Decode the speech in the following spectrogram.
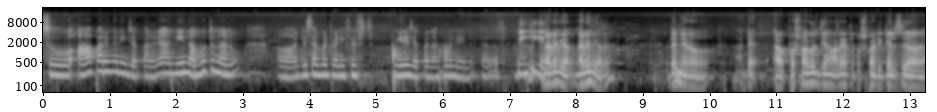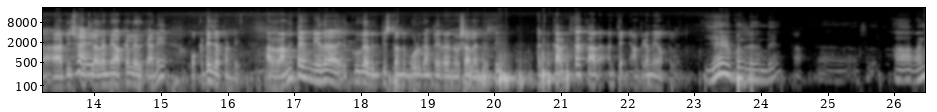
so ఆ పరంగా నేను చెప్పానని ఆ నేను నమ్ముతున్నాను డిసెంబర్ ట్వంటీ ఫిఫ్త్ మీరే చెప్పాలి నాకు ఫోన్ చేయండి తర్వాత. నవీన్ గారు నవీన్ గారు. అంటే నేను అంటే పుష్ప గురించి ఏం అడగట్లేదు. పుష్ప డీటెయిల్స్ ఆ డిస్ప్యూట్లు అవన్నీ అక్కర్లేదు కానీ ఒక్కటే చెప్పండి. ఆ రన్ టైం మీద ఎక్కువగా వినిపిస్తుంది మూడు గంటల ఇరవై నిమిషాలు అని చెప్పి. అది కరెక్టా కాదా? అంతే అంతకన్నా ఏం ఒక్కర్లేదు ఏం ఇబ్బంది లేదండి. ఆ. రన్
